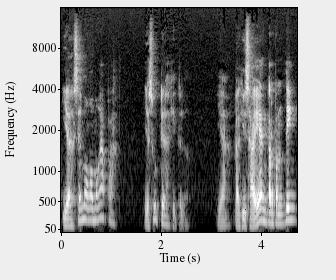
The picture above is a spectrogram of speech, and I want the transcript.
ya saya mau ngomong apa? Ya sudah gitu loh. Ya, bagi saya yang terpenting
